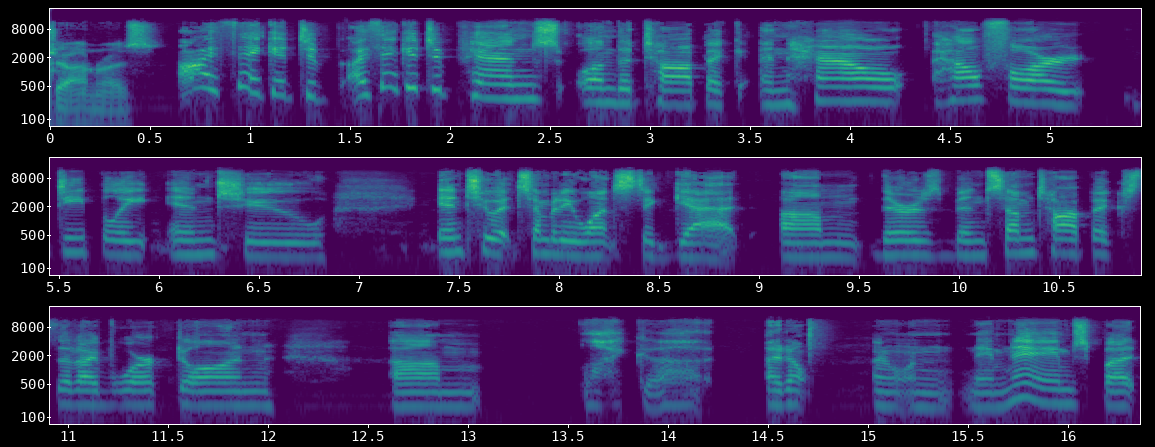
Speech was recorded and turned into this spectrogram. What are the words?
genres? I think it. De- I think it depends on the topic and how how far deeply into into it somebody wants to get. Um, there's been some topics that I've worked on, um, like uh, I don't I don't want to name names, but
